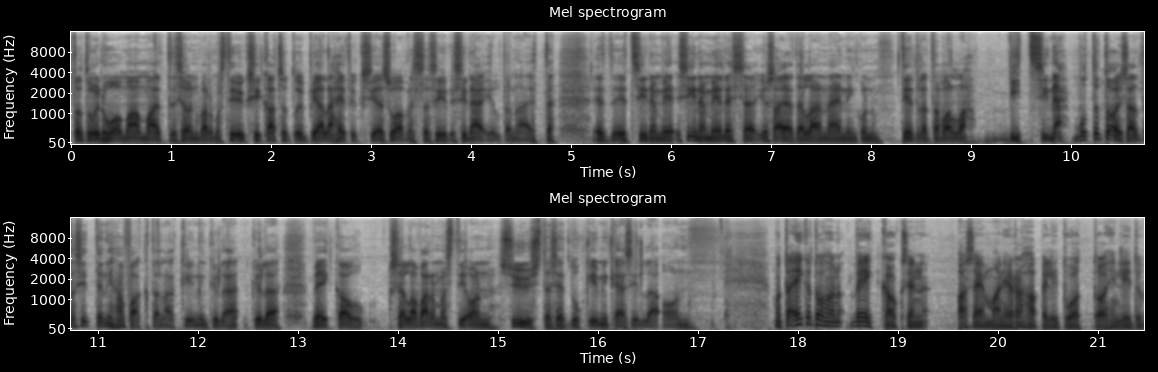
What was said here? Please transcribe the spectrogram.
totuin huomaamaan, että se on varmasti yksi katsotuimpia lähetyksiä Suomessa sinä iltana. Että, et, et siinä, siinä mielessä, jos ajatellaan näin niin kuin tietyllä tavalla vitsinä, mutta toisaalta sitten ihan faktanakin, niin kyllä, kyllä veikkauksella varmasti on syystä se tuki, mikä sillä on. Mutta eikö tuohon veikkauksen asemaan ja rahapelituottoihin liity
